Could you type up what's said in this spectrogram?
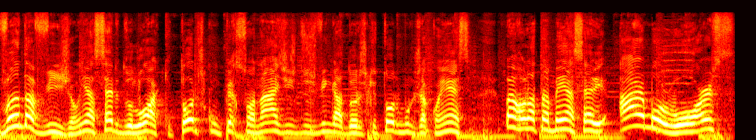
WandaVision e a série do Loki, todos com personagens dos Vingadores que todo mundo já conhece, vai rolar também a série Armor Wars.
